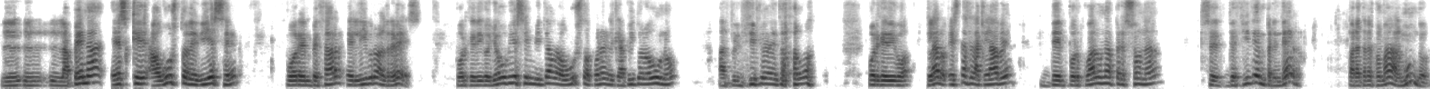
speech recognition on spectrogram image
La pena es que Augusto le diese por empezar el libro al revés. Porque digo, yo hubiese invitado a Augusto a poner el capítulo 1 al principio de todo, porque digo, claro, esta es la clave del por cual una persona se decide emprender para transformar al mundo.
